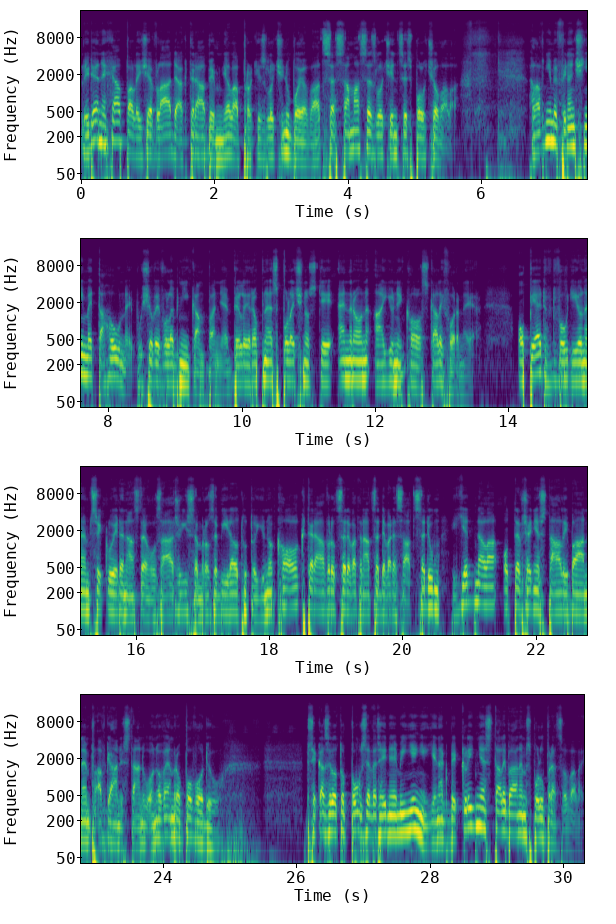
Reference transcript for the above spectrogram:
Lidé nechápali, že vláda, která by měla proti zločinu bojovat, se sama se zločinci spolčovala. Hlavními finančními tahouny Bushovy volební kampaně byly ropné společnosti Enron a Unicol z Kalifornie – Opět v dvoudílném cyklu 11. září jsem rozebíral tuto Unocall, která v roce 1997 jednala otevřeně s Talibánem v Afghánistánu o novém ropovodu. Překazilo to pouze veřejné mínění, jinak by klidně s Talibánem spolupracovali.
